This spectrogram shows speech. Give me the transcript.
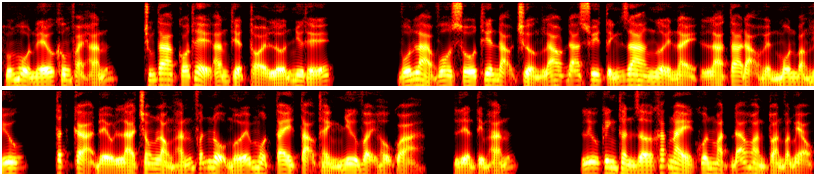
Huống hồ nếu không phải hắn, chúng ta có thể ăn thiệt thòi lớn như thế. Vốn là vô số thiên đạo trưởng lao đã suy tính ra người này là ta đạo huyền môn bằng hưu, tất cả đều là trong lòng hắn phẫn nộ mới một tay tạo thành như vậy hậu quả, liền tìm hắn. Lưu kinh thần giờ khắc này khuôn mặt đã hoàn toàn vặn mẹo,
